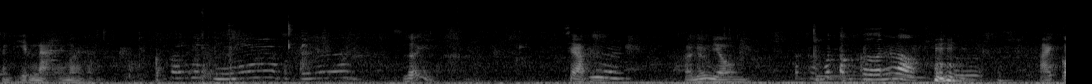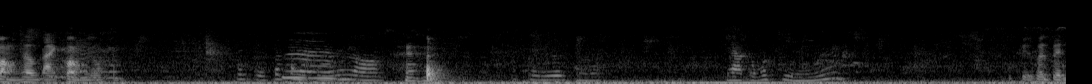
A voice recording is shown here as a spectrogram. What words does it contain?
ยังเห็นหนาหน่อยครับพ่อที่แม่กินแล้วบ่เกินเลยแซ่บขอนิ้วเหนียวก็คือบ่ต้องเกินหรอกตายกล่องครับตายกล่องอยู่ก็คือบ่ต้องเกินหรอกคืออยากก็บ่กิน คือเพื่อนเป็น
